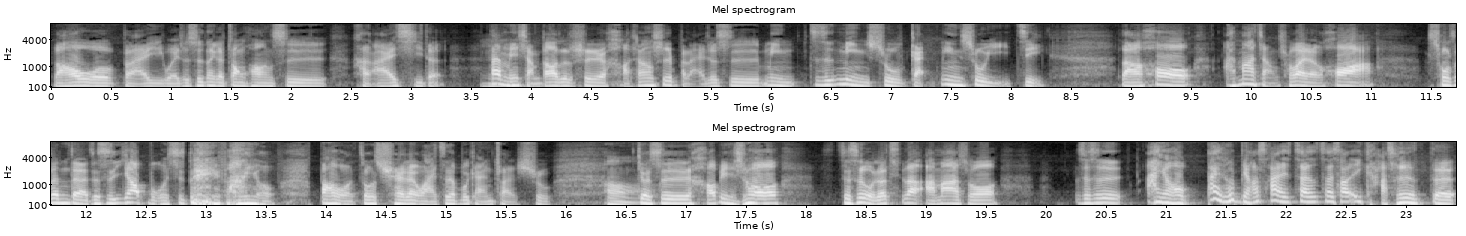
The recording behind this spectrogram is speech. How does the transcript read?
然后我本来以为就是那个状况是很哀戚的，但没想到就是好像是本来就是命就是命数改命数已尽。然后阿嬷讲出来的话，说真的，就是要不是对方有帮我做确认，我还真的不敢转述。哦，就是好比说，就是我就听到阿嬷说，就是哎呦，拜托不要再再再烧一卡车的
